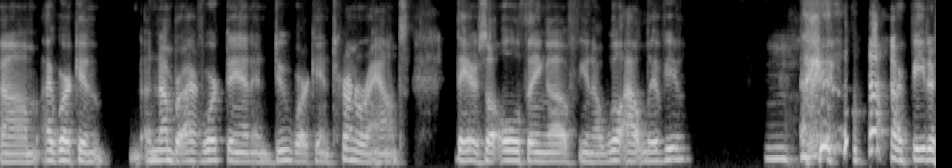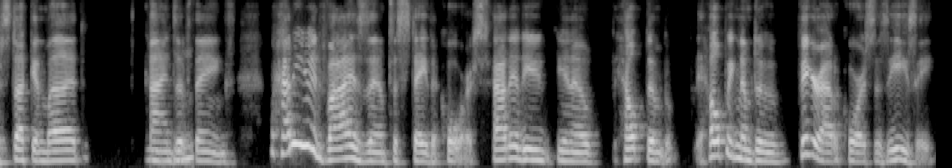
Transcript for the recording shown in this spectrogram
um, i work in a number i've worked in and do work in turnarounds. There's an old thing of you know we'll outlive you. Mm-hmm. our feet are stuck in mud kinds mm-hmm. of things. How do you advise them to stay the course? How did you you know help them helping them to figure out a course is easy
